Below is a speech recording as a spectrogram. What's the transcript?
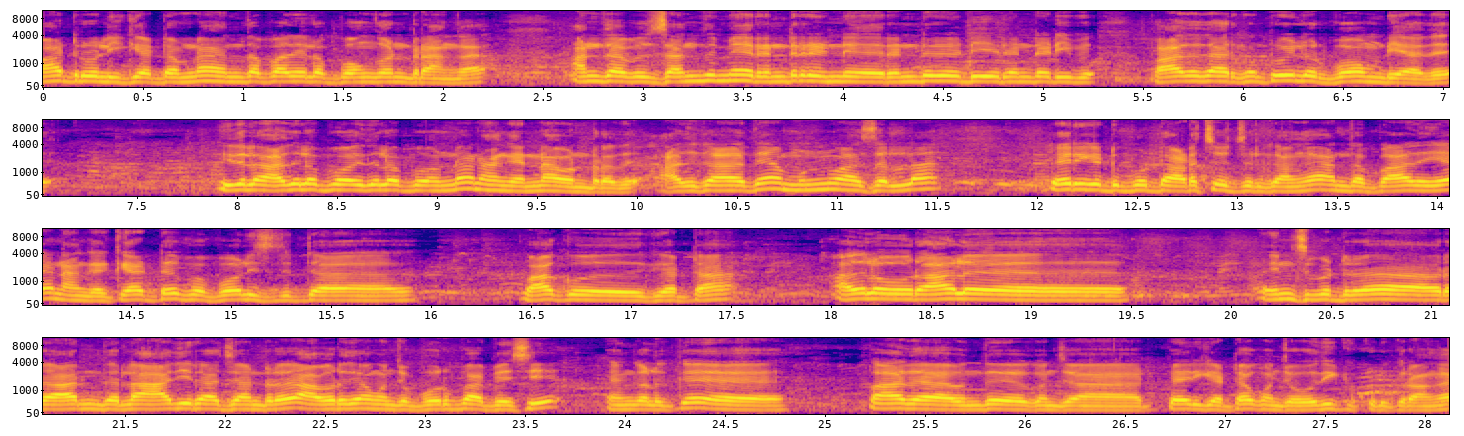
மாற்று வழி கேட்டோம்னா இந்த பாதையில் போங்கன்றாங்க. அந்த சந்துமே ரெண்டு ரெண்டு ரெண்டு அடி ரெண்டு அடி பாதை தான் இருக்கும். டூ வீலர் போக முடியாது. இதில் அதில் போ இதில் போகணும்னா நாங்கள் என்ன பண்ணுறது அதுக்காக தான் முன் வாசலில் பேரிக்கெட்டு போட்டு அடைச்சி வச்சுருக்காங்க. அந்த பாதையை நாங்கள் கேட்டு இப்போ போலீஸ் திட்ட வாக்கு கேட்டோம். அதில் ஒரு ஆள் இன்ஸ்பெக்டர் அவர் யாருன்னு தெரியல ஆதிராஜான்ற அவர் தான் கொஞ்சம் பொறுப்பாக பேசி எங்களுக்கு பாதை வந்து கொஞ்சம் பேரிக்கெட்டை கொஞ்சம் ஒதுக்கி கொடுக்குறாங்க.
